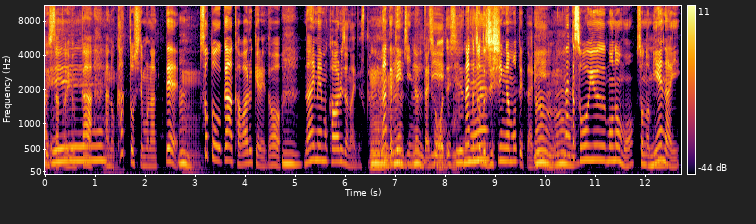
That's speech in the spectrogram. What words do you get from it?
美しさというか、あー。あのカットしてもらって、うん。外が変わるけれど、うん。内面も変わるじゃないですか、うん。なんか元気になったり、うん。そうですよね。なんかちょっと自信が持てたり、うん。うん。なんかそういうものもその見えない、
